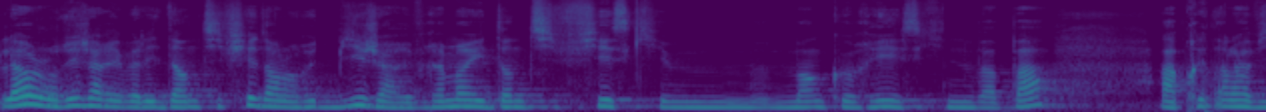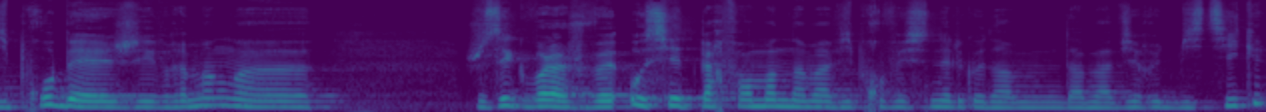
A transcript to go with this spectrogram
Là, aujourd'hui, j'arrive à l'identifier dans le rugby, j'arrive vraiment à identifier ce qui me manquerait et ce qui ne va pas. Après, dans la vie pro, ben, j'ai vraiment... Euh, je sais que voilà, je veux aussi être performante dans ma vie professionnelle que dans, ma vie rugbystique.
